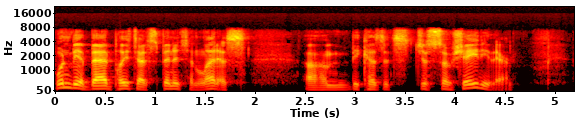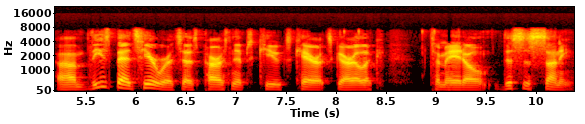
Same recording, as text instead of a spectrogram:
wouldn't be a bad place to have spinach and lettuce um, because it's just so shady there. Um, these beds here where it says parsnips, cukes, carrots, garlic, tomato, this is sunny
